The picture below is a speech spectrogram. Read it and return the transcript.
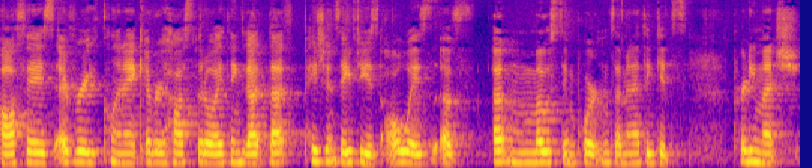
office, every clinic, every hospital, I think that that patient safety is always of utmost importance. I mean, I think it's pretty much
